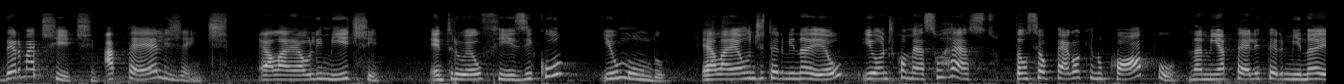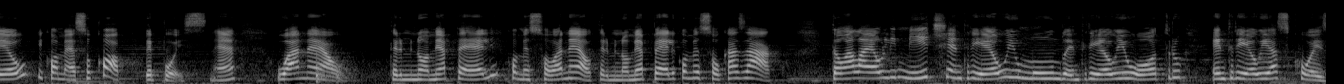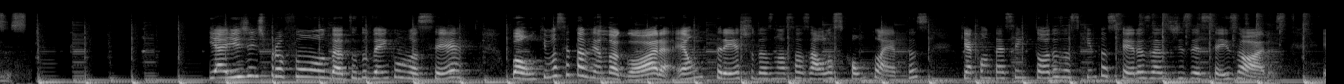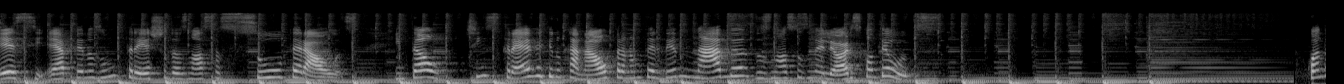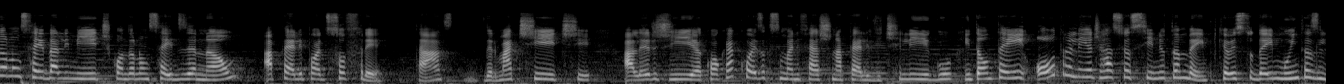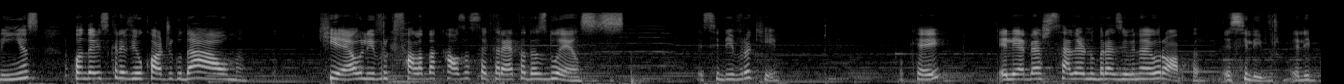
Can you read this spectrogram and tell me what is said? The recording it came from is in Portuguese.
dermatite. A pele, gente, ela é o limite entre o eu físico e o mundo. Ela é onde termina eu e onde começa o resto. Então, se eu pego aqui no copo, na minha pele termina eu e começa o copo depois, né? O anel, terminou a minha pele, começou o anel, terminou minha pele, começou o casaco. Então, ela é o limite entre eu e o mundo, entre eu e o outro, entre eu e as coisas. E aí, gente profunda, tudo bem com você? Bom, o que você está vendo agora é um trecho das nossas aulas completas que acontecem todas as quintas-feiras às 16 horas. Esse é apenas um trecho das nossas super aulas. Então, te inscreve aqui no canal para não perder nada dos nossos melhores conteúdos. Quando eu não sei dar limite, quando eu não sei dizer não, a pele pode sofrer, tá? Dermatite, alergia, qualquer coisa que se manifeste na pele, vitiligo. Então tem outra linha de raciocínio também, porque eu estudei muitas linhas quando eu escrevi o Código da Alma que é o livro que fala da causa secreta das doenças. Esse livro aqui, ok? Ele é best-seller no Brasil e na Europa, esse livro. Ele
